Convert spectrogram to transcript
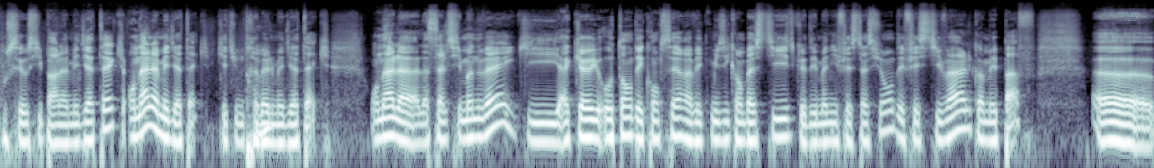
poussé aussi par la médiathèque. On a la médiathèque qui est une très belle médiathèque. On a la, salle Simone Veil qui accueille autant des concerts avec musique en Bastide que des manifestations, des festivals comme EPAF. Euh,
